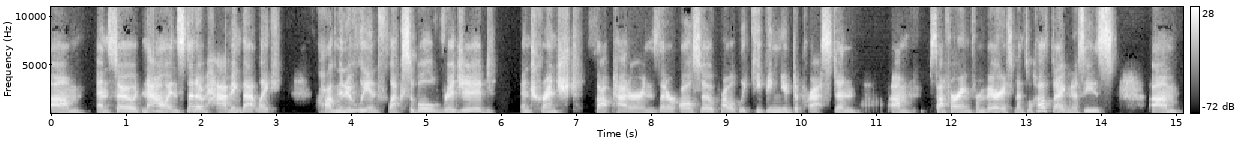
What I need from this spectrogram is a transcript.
Um, and so now instead of having that like cognitively inflexible, rigid, entrenched thought patterns that are also probably keeping you depressed and um, suffering from various mental health diagnoses, um,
